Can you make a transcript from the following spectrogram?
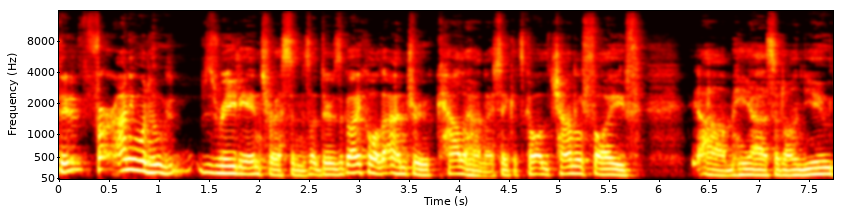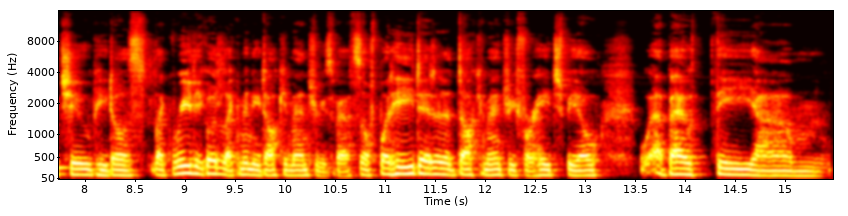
there, for anyone who is really interested. In, so there's a guy called Andrew Callaghan. I think it's called Channel Five. Um, he has it on YouTube. He does like really good like mini documentaries about stuff. But he did a documentary for HBO about the um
